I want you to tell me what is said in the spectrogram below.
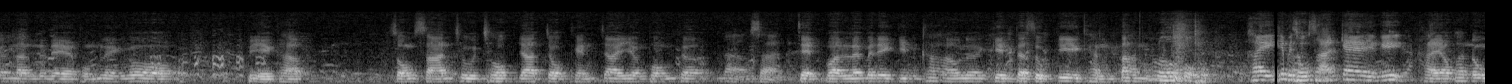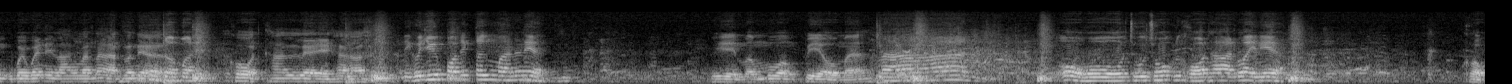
กันนั่นน่ะเนี่ยผมเลยโง่พี่เอกครับ สงสารชูชกยาจกเข็นใจอย่างผมเถอะน่าสงสารเจ็ดวันแล้วไม่ได้กินข้าวเลยกินแต่สุกี้แคนตันโอ้โหใครจะไปสงสารแกอย่างนี้ ใครเอาผ้านุ่งกูไปไว้ในรางระนาดวะเนี่ยทำไมโคตรคันเลยฮะนี่เขายืมปอเต็กตึงมานะเนี่ยพี่มะม่วงเปรี้ยวไหมนานโอ้โห ชูโชคหรือขอทานไว้เนี่ย ขอบ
